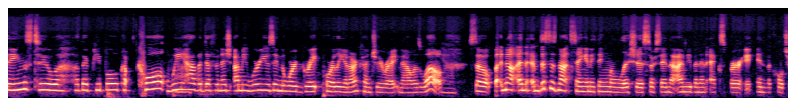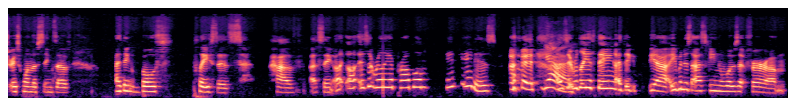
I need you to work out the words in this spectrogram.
things to other people. Cool we have a definition i mean we're using the word great poorly in our country right now as well. Yeah. so but no and, and, this is not saying anything malicious or saying that i'm even an expert in, in the culture. It's one of those things of I think both places have a saying, like, oh, is it really a problem? It, it is. Yeah. Is it really a thing? I think, yeah, even just asking, what was it for um,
